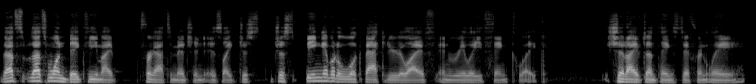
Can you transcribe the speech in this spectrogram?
that's that's one big theme I forgot to mention is like just just being able to look back at your life and really think like should I have done things differently?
